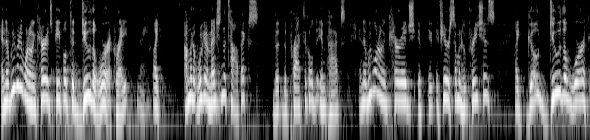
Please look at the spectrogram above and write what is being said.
and then we really want to encourage people to do the work. Right. Right. Like I'm gonna we're gonna mention the topics, the the practical impacts, and then we want to encourage if if you're someone who preaches. Like, go do the work.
